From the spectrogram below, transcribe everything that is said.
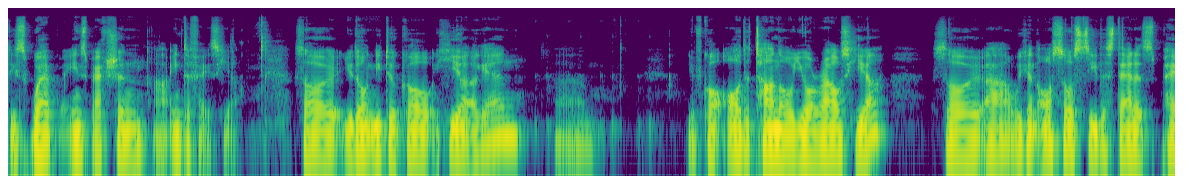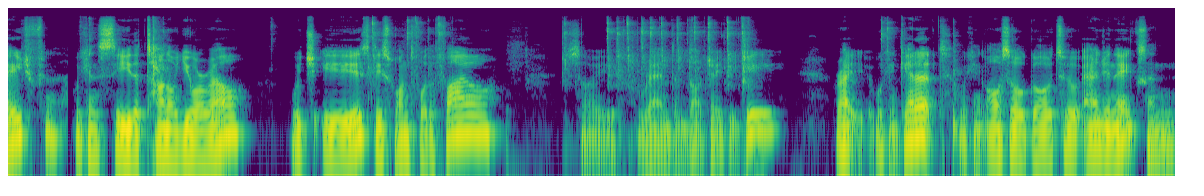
this web inspection uh, interface here. So you don't need to go here again. Um, you've got all the tunnel URLs here. So uh, we can also see the status page. We can see the tunnel URL which is this one for the file. So random.jpg, right? We can get it. We can also go to Nginx and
